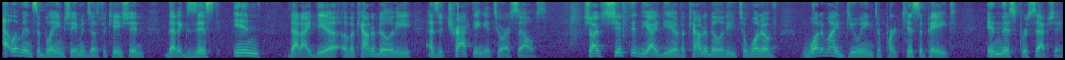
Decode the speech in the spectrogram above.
elements of blame, shame, and justification that exist in that idea of accountability as attracting it to ourselves. So I've shifted the idea of accountability to one of what am I doing to participate in this perception?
